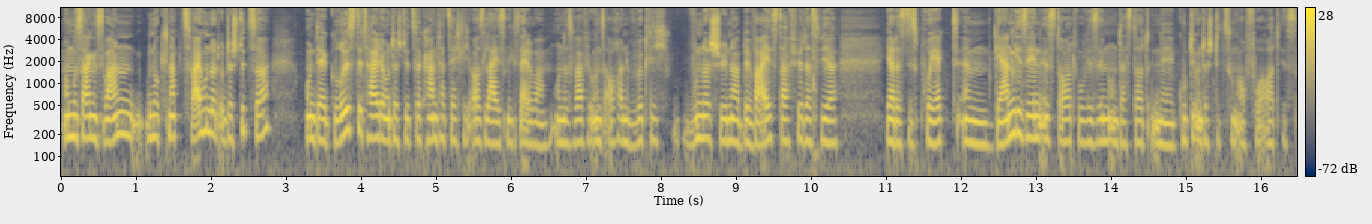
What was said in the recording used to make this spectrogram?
man muss sagen, es waren nur knapp 200 Unterstützer. Und der größte Teil der Unterstützer kam tatsächlich aus Leisnig selber. Und das war für uns auch ein wirklich wunderschöner Beweis dafür, dass wir ja, dass das Projekt ähm, gern gesehen ist dort, wo wir sind und dass dort eine gute Unterstützung auch vor Ort ist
